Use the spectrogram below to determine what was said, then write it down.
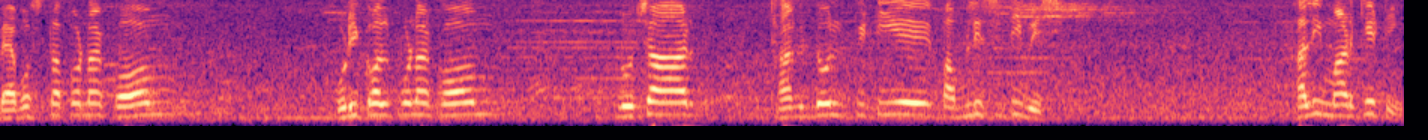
ব্যবস্থাপনা কম পরিকল্পনা কম, প্রচার ঢাকডোল পিটিয়ে পাবলিসিটি বেশি। খালি মার্কেটিং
